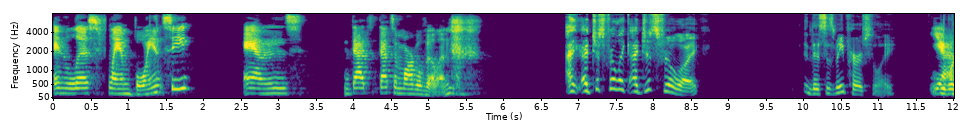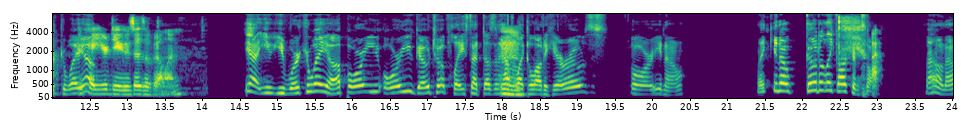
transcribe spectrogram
and less flamboyancy, and that's that's a Marvel villain. I I just feel like I just feel like this is me personally. Yeah, you work your way you up. pay your dues as a villain. Yeah, you you work your way up, or you or you go to a place that doesn't have Mm. like a lot of heroes, or you know, like you know, go to like Arkansas. I don't know.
